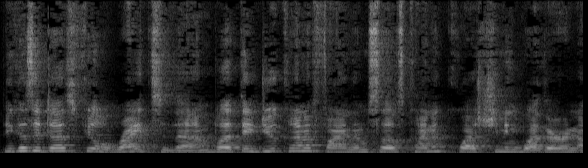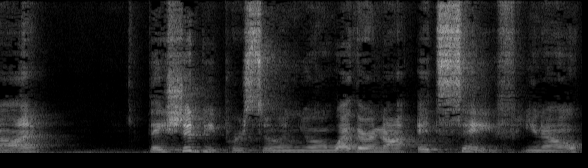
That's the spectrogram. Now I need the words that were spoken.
because it does feel right to them. But they do kind of find themselves kind of questioning whether or not they should be pursuing you and whether or not it's safe, you know?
